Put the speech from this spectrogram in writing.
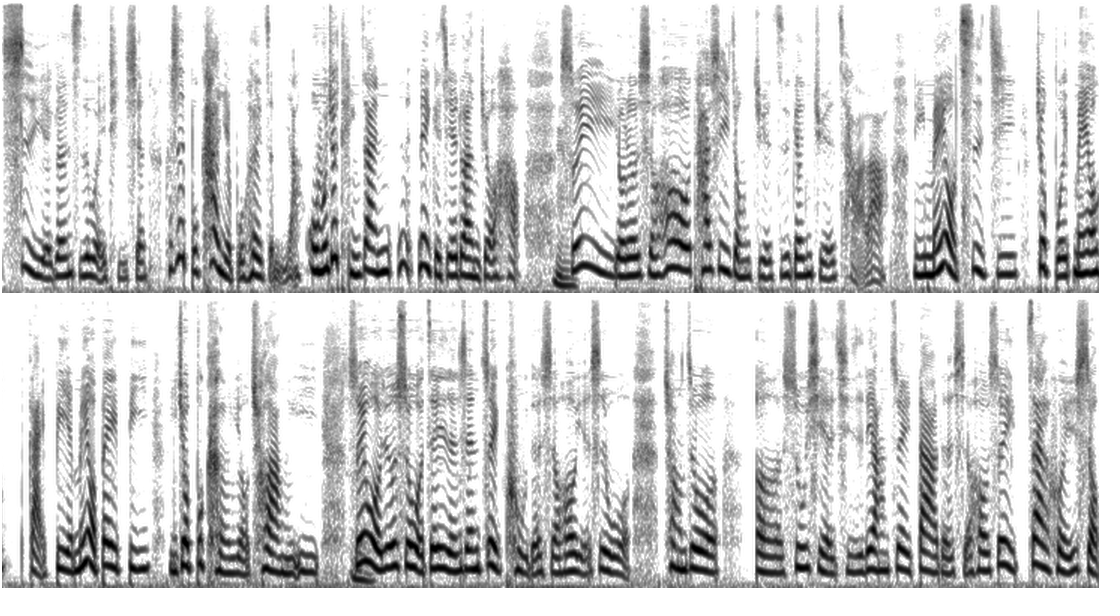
视野跟思维提升。可是不看也不会怎么样，我们就停在那那个阶段就好。所以有的时候它是一种觉知跟觉察啦，你没有刺激就不会没有。改变没有被逼，你就不可能有创意。所以我就说，我这一人生最苦的时候，也是我创作呃书写其实量最大的时候，所以再回首，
